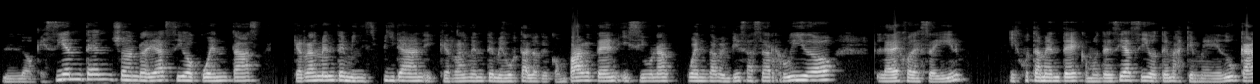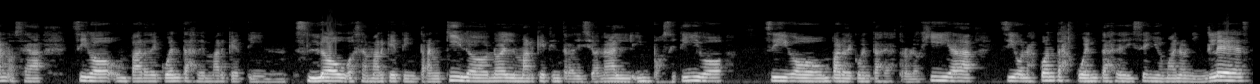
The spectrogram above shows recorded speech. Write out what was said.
lo que sienten. Yo en realidad sigo cuentas que realmente me inspiran y que realmente me gusta lo que comparten y si una cuenta me empieza a hacer ruido, la dejo de seguir. Y justamente, como te decía, sigo temas que me educan, o sea, sigo un par de cuentas de marketing slow, o sea, marketing tranquilo, no el marketing tradicional impositivo. Sigo un par de cuentas de astrología, sigo unas cuantas cuentas de diseño humano en inglés,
